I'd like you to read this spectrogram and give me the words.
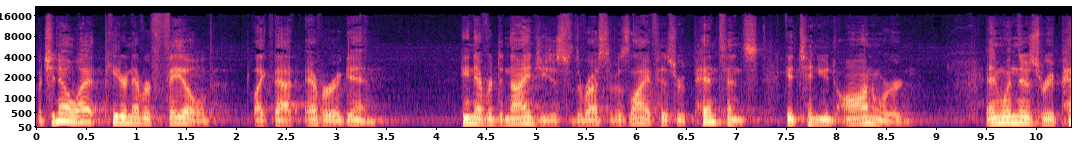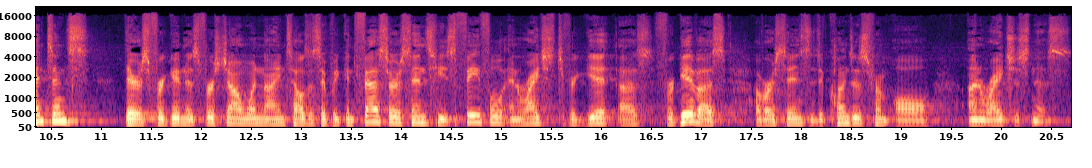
But you know what? Peter never failed like that ever again. He never denied Jesus for the rest of his life. His repentance continued onward. And when there's repentance, there's forgiveness. 1 John 1 9 tells us if we confess our sins, he is faithful and righteous to forget us, forgive us of our sins and to cleanse us from all unrighteousness.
